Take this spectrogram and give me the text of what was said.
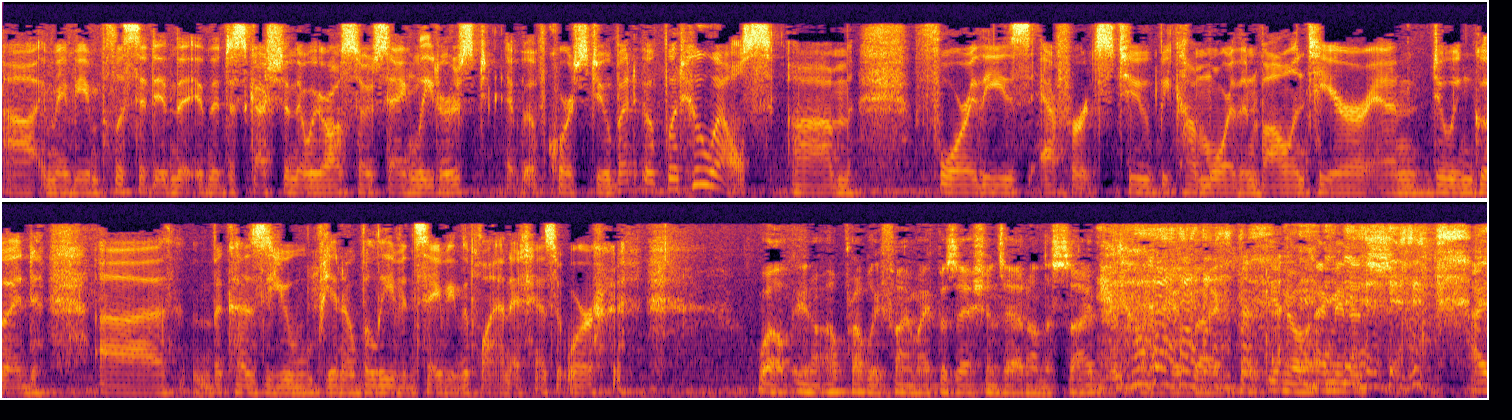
Uh, it may be implicit in the in the discussion that we are also saying leaders, of course, do, but but who else um, for these efforts to become more than volunteer and doing good uh, because you you know believe in saving the planet, as it were. Well, you know, I'll probably find my possessions out on the sidewalk when I get back. But you know, I mean, it's, I,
